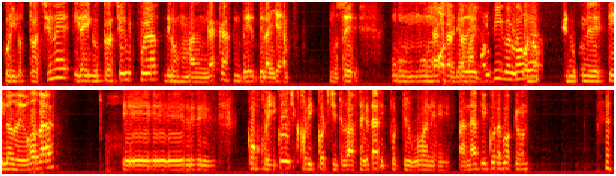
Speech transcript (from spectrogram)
con ilustraciones y las ilustraciones fueran de los mangakas de, de la Jam. No sé, un- una Oh, carta de esa con, con el estilo de Oda eh, con Horikoshi, Horikoshi te lo hace gratis porque el weón es fanático de Pokémon.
